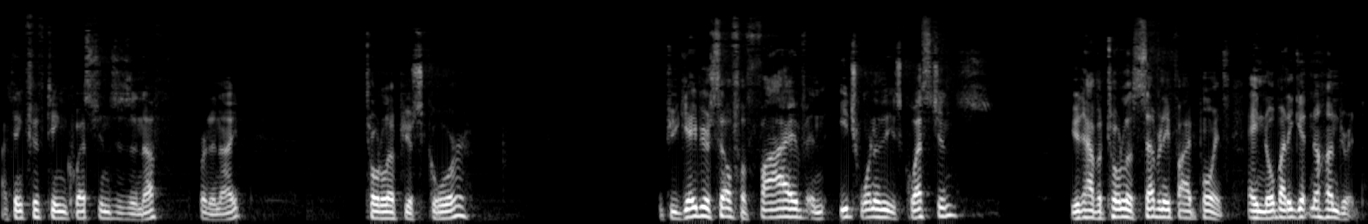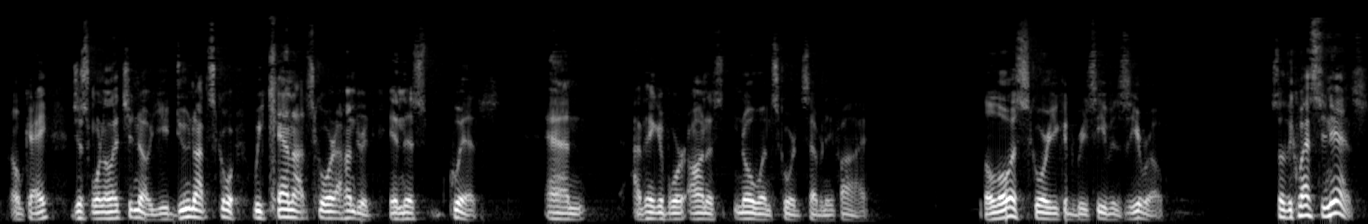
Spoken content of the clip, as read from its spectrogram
I think 15 questions is enough for tonight. Total up your score. If you gave yourself a five in each one of these questions, you'd have a total of 75 points. Ain't nobody getting 100, okay? Just want to let you know, you do not score, we cannot score 100 in this quiz. And I think if we're honest, no one scored 75. The lowest score you could receive is zero. So the question is,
